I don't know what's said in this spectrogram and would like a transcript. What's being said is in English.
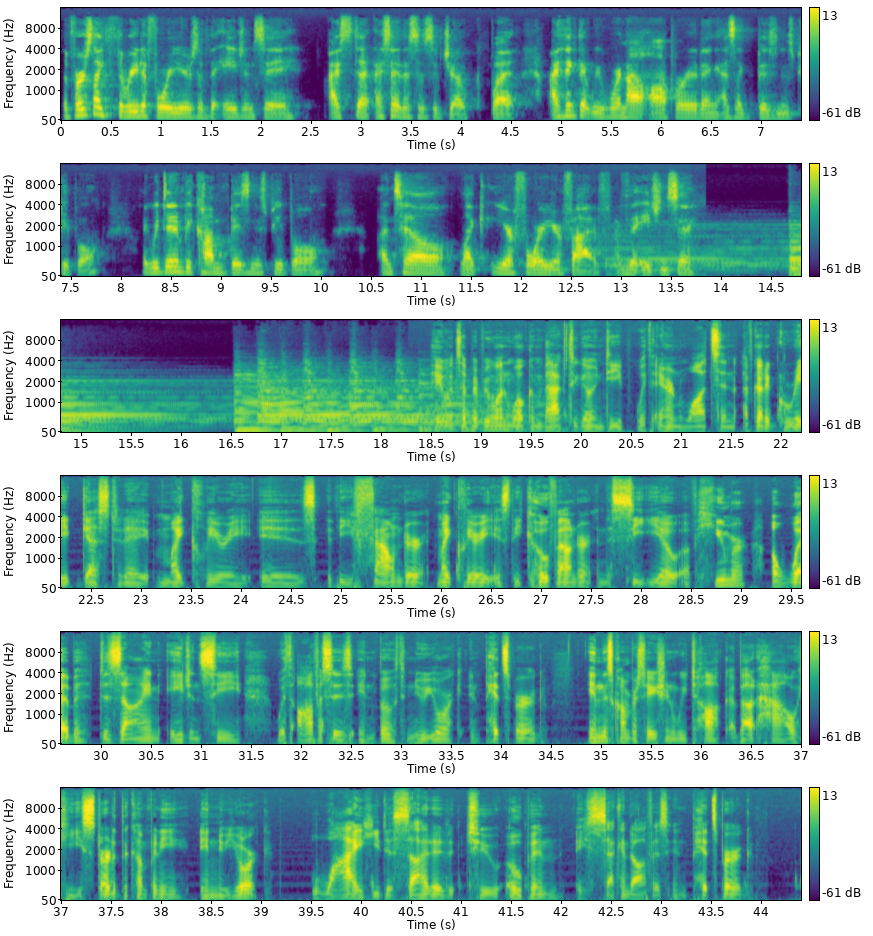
the first like three to four years of the agency, I st- I say this as a joke, but I think that we were not operating as like business people. Like we didn't become business people until like year four, year five of the agency. Hey, what's up, everyone? Welcome back to Going Deep with Aaron Watson. I've got a great guest today. Mike Cleary is the founder. Mike Cleary is the co founder and the CEO of Huemor, a web design agency with offices in both New York and Pittsburgh. In this conversation, we talk about how he started the company in New York, why he decided to open a second office in Pittsburgh,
